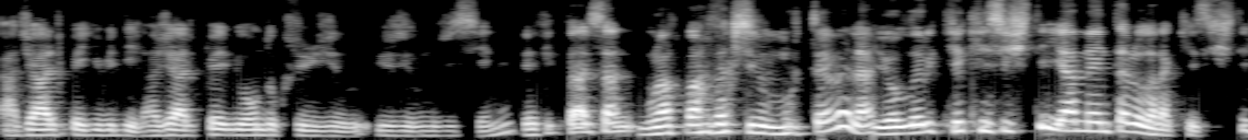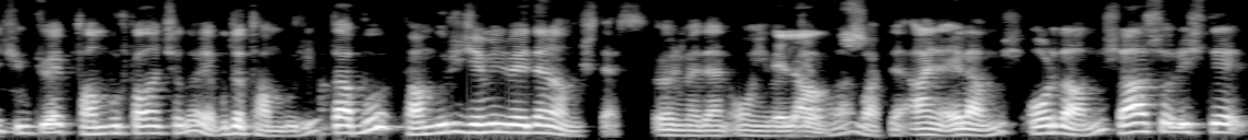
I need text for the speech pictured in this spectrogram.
Hacı Arif Bey gibi değil. Hacı Arif Bey bir 19. yüzyıl, yüzyıl müzisyeni. Refik Versen Murat Bardakçı'nın muhtemelen yolları ya kesişti ya mental olarak kesişti. Çünkü hep tambur falan çalıyor ya. Bu da tamburi. Hatta bu tamburi Cemil Bey'den almış ders. Ölmeden 10 yıl el önce almış. falan. Bak, aynen el almış. Orada almış. Daha sonra işte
